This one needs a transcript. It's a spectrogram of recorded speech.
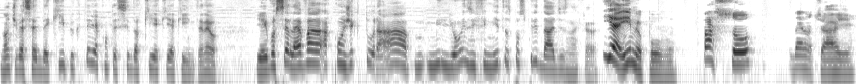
não tivesse saído da equipe, o que teria acontecido aqui, aqui, aqui, entendeu? E aí você leva a conjecturar milhões, infinitas possibilidades, né, cara? E aí, meu povo, passou Dino Charge.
